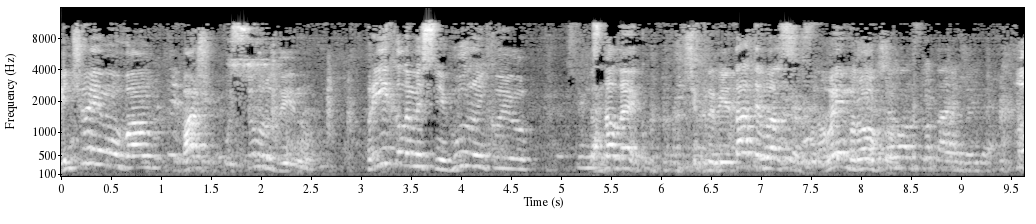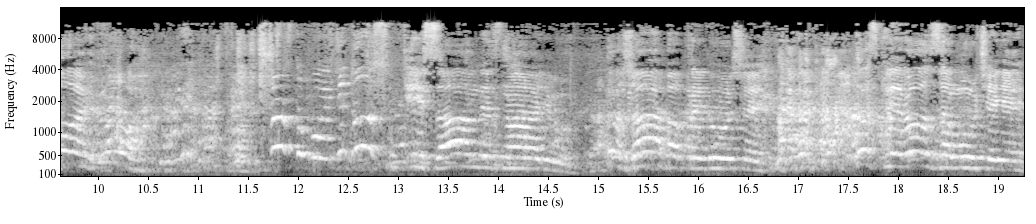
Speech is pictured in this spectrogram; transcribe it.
вінчуємо вам ваш усю родину. Приїхали ми снігуронькою здалеку, щоб привітати вас з Новим роком. Ой, о, Що з тобою? І сам не знаю. То жаба придушить, то склероз замучає.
